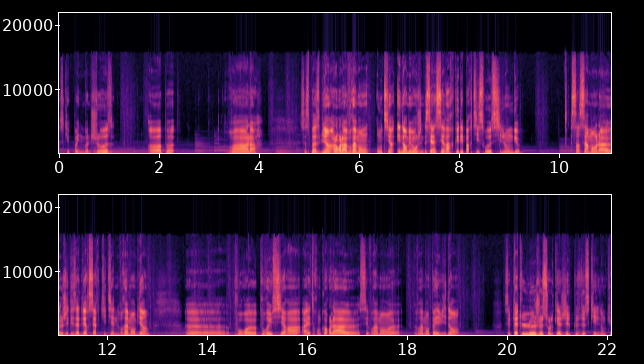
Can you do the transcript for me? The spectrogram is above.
ce qui est pas une bonne chose. Hop, voilà. Ça se passe bien. Alors là, vraiment, on tient énormément. C'est assez rare que des parties soient aussi longues. Sincèrement, là, euh, j'ai des adversaires qui tiennent vraiment bien. Euh, pour, euh, pour réussir à, être encore là, c'est vraiment, vraiment pas évident. C'est peut-être le jeu sur lequel j'ai le plus de skill, donc,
